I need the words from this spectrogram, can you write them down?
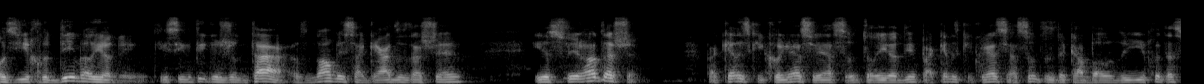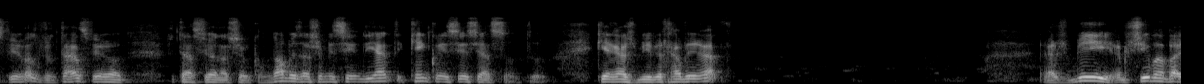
os Yehudim Elyonim, que significa juntar os nomes sagrados da Hashem e os Firot Hashem para aqueles que conhecem o assunto de para aqueles que conhecem assuntos de Kabbalah, de Yichud Asfirot, juntar as Firot, juntar as Firot Hashem com nomes Hashem e assim diante, quem conhecia esse assunto? Que é Rashbi e Chavirav. Rashbi, Rabshima Bar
